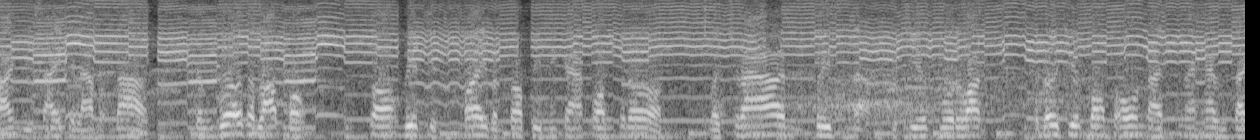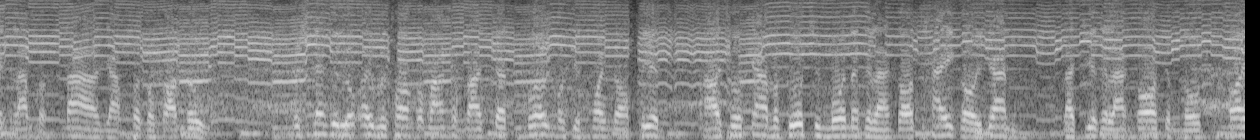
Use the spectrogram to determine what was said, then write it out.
ឡាញ់វិស័យកីឡាប្រដាល់ និងវិលត្រឡប់មកកងវាទី3បន្ទាប់ពីមានការគ្រប់គ្រងដ៏ច្រើនពីសំណាក់ប្រជាពលរដ្ឋក៏ដូចជាបងប្អូនដែលស្នេហាវិស័យកីឡាប្រដាល់យ៉ាងពិតប្រាកដនោះដូច្នេះគឺលោកអេវថងក៏បានសម្រេចចិត្តវិលមកជាថ្មីម្ដងទៀតហើយចូលការប្រកួតជាមួយនឹងកីឡាករថៃក៏យ៉ាន់ដែលជាកីឡាករចំណូលថ្មី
